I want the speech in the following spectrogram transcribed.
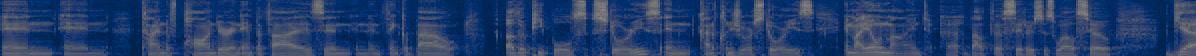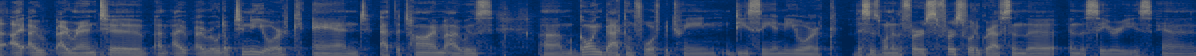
and and kind of ponder and empathize and, and, and think about other people's stories and kind of conjure stories in my own mind uh, about the sitters as well. So yeah, I, I, I ran to, um, I, I rode up to New York, and at the time I was um, going back and forth between DC and New York. This is one of the first first photographs in the in the series, uh,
